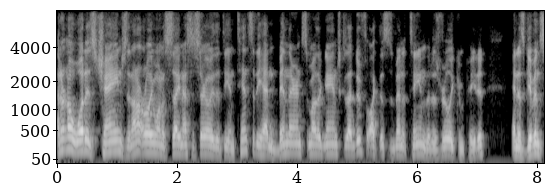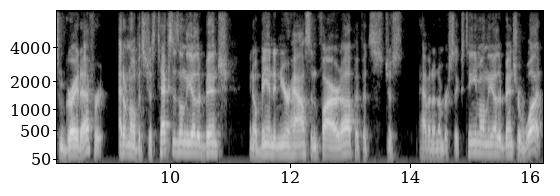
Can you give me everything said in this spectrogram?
I don't know what has changed, and I don't really want to say necessarily that the intensity hadn't been there in some other games because I do feel like this has been a team that has really competed and has given some great effort. I don't know if it's just Texas on the other bench, you know, being in your house and fired up, if it's just having a number six team on the other bench or what.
